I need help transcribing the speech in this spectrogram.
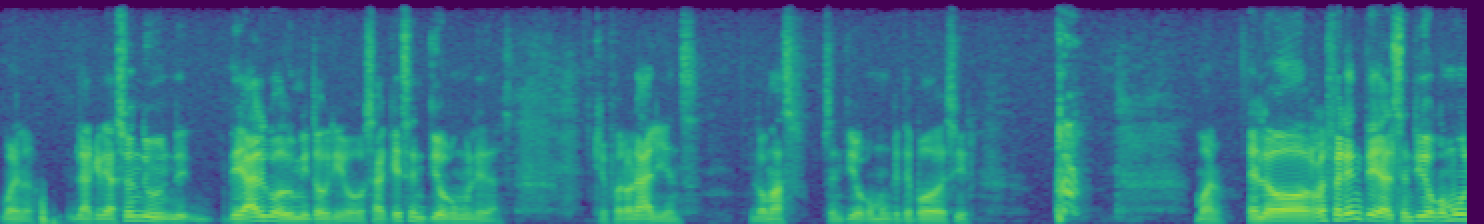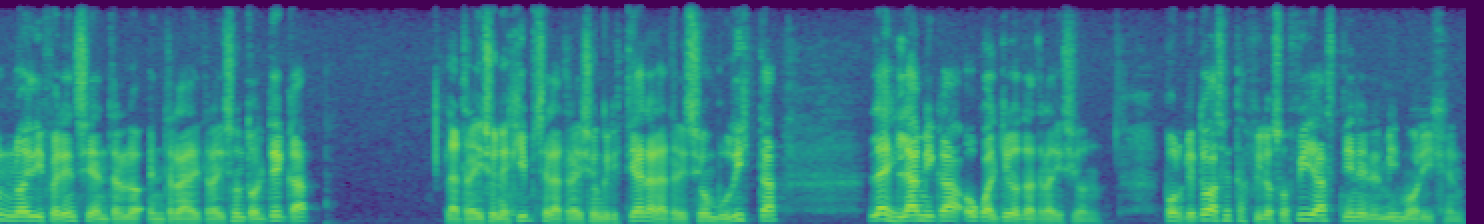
Bueno, la creación de, un, de algo de un mito griego, o sea, ¿qué sentido común le das? Que fueron aliens, lo más sentido común que te puedo decir. Bueno, en lo referente al sentido común no hay diferencia entre, entre la tradición tolteca, la tradición egipcia, la tradición cristiana, la tradición budista, la islámica o cualquier otra tradición, porque todas estas filosofías tienen el mismo origen,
